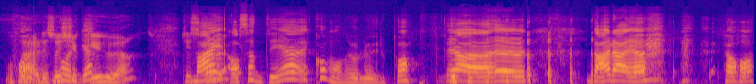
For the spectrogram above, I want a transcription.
Hvorfor for er de så Norge. tjukke i huet? Nei, altså, det kan man jo lure på. Det er, der er jeg Jeg har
